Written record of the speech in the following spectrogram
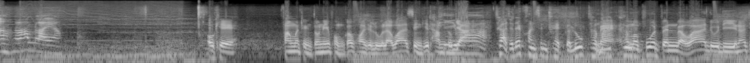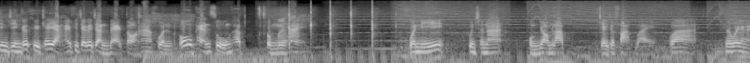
อะ แล้วทำอะไรอะ โอเค ฟังมาถึงตรงนี้ผมก็พอจะรู้แล้วว่าสิ่งที่ทำทุกพี่อย่าง ว่าเธออาจจะได้คอนเซนเทรตกับลูกเธอแหมมากขึ้ถ้านมาพูดเป็นแบบว่าดูดีนะจริง ๆ ก็คือแค่อยากให้พี่จักรจันทร์แบกต่อ 5 คน โอ้ แผนสูงครับผมมือให้ วันนี้คุณชนะผมยอมรับอยากจะฝากไว้ว่าไม่ว่ายังไง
